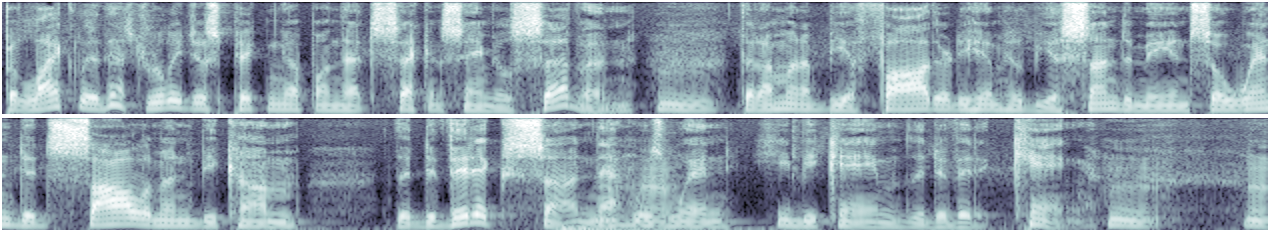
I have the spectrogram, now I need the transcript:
But likely that's really just picking up on that Second Samuel 7, hmm. that I'm going to be a father to him, he'll be a son to me. And so when did Solomon become the Davidic son? That was mm-hmm. when he became the Davidic king. Hmm. Hmm.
